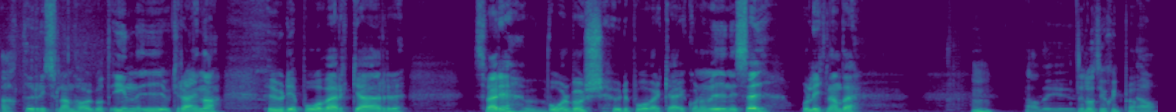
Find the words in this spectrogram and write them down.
att Ryssland har gått in i Ukraina, hur det påverkar Sverige, vår börs, hur det påverkar ekonomin i sig och liknande. Mm. Ja, det är Det låter ju skitbra ja,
